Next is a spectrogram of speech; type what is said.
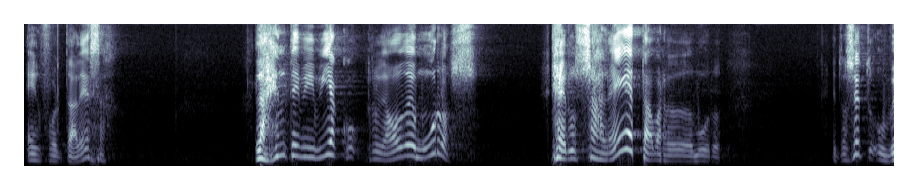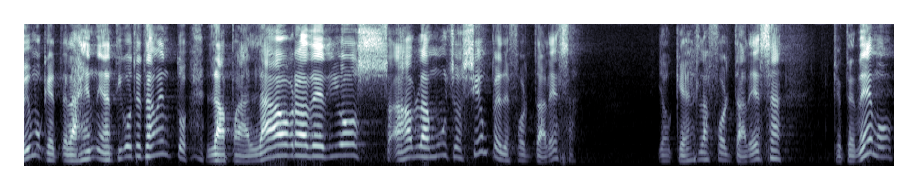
en fortaleza. La gente vivía rodeado de muros. Jerusalén estaba rodeado de muros. Entonces vimos que en el Antiguo Testamento la palabra de Dios habla mucho siempre de fortaleza. Y aunque es la fortaleza que tenemos,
